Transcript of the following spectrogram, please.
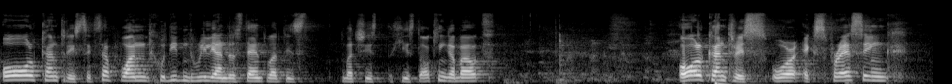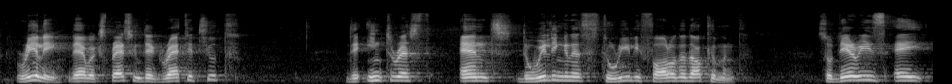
all countries, except one who didn't really understand what, is, what he's talking about. All countries were expressing, really, they were expressing their gratitude, the interest, and the willingness to really follow the document. So there is a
